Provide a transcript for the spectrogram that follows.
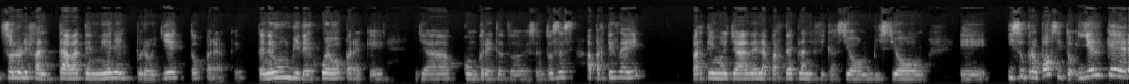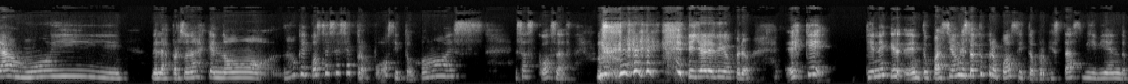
solo le faltaba tener el proyecto para que, tener un videojuego para que ya concrete todo eso. Entonces, a partir de ahí, partimos ya de la parte de planificación, visión eh, y su propósito. Y él que era muy de las personas que no, no, ¿qué cosa es ese propósito? ¿Cómo es esas cosas? y yo le digo, pero es que tiene que, en tu pasión está tu propósito, porque estás viviendo.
